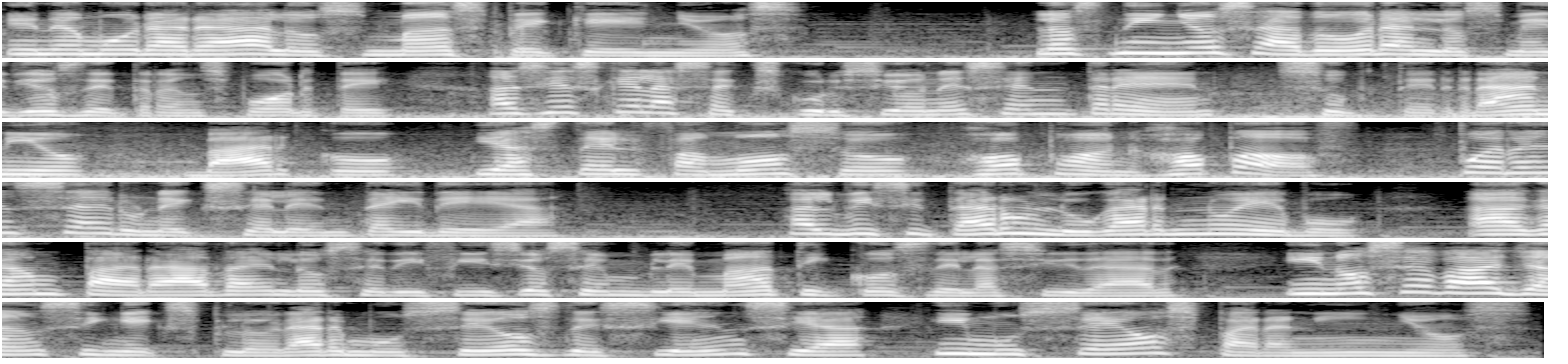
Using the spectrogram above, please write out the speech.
enamorará a los más pequeños. Los niños adoran los medios de transporte, así es que las excursiones en tren, subterráneo, barco y hasta el famoso hop on hop off pueden ser una excelente idea. Al visitar un lugar nuevo, hagan parada en los edificios emblemáticos de la ciudad y no se vayan sin explorar museos de ciencia y museos para niños.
